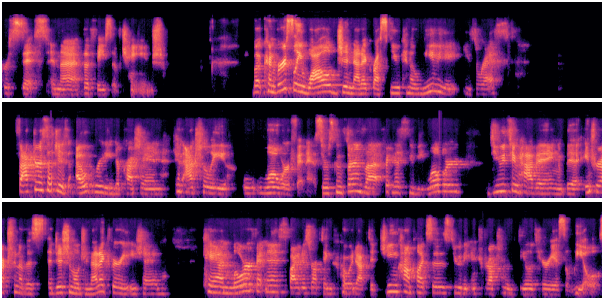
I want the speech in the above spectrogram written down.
persist in the, the face of change. But conversely, while genetic rescue can alleviate these risks, factors such as outbreeding depression can actually lower fitness. There's concerns that fitness can be lowered due to having the introduction of this additional genetic variation can lower fitness by disrupting co-adapted gene complexes through the introduction of deleterious alleles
